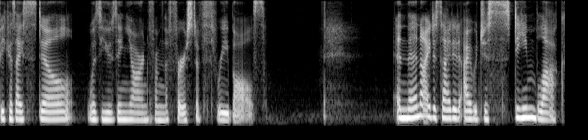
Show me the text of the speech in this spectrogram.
because I still was using yarn from the first of three balls. And then I decided I would just steam block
